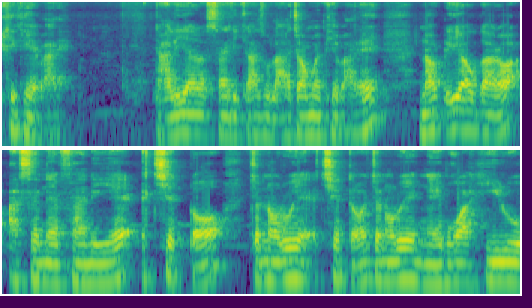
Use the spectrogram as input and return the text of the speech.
ဖြစ်ခဲ့ပါတယ်ဒါလေးကတော့ဆန်ဒီကာဆိုလာအကြောင်းပဲဖြစ်ပါတယ်နောက်တစ်ယောက်ကတော့ Arsenal fan တွေရဲ့အချစ်တော်ကျွန်တော်တို့ရဲ့အချစ်တော်ကျွန်တော်တို့ရဲ့ငယ်ဘဝ hero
